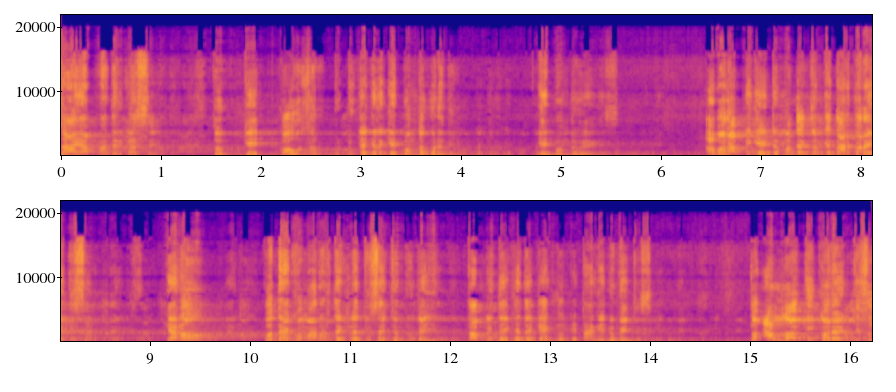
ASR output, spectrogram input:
যাই আপনাদের কাছে, তো গেট ক হুজুর ঢুকে গেলে গেট বন্ধ করে দিও। গেট বন্ধ হয়ে গেছে। আবার আপনি গেটের মধ্যে একজনকে দাঁড় করাই দিছেন। কেন? ও দেখো মানুষ দেখলে দুই চারজন ঢুকাই তো আপনি দেখে দেখে একজনকে টানিয়ে ঢুকাইতেছে তো আল্লাহ কি করেন? কিছু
